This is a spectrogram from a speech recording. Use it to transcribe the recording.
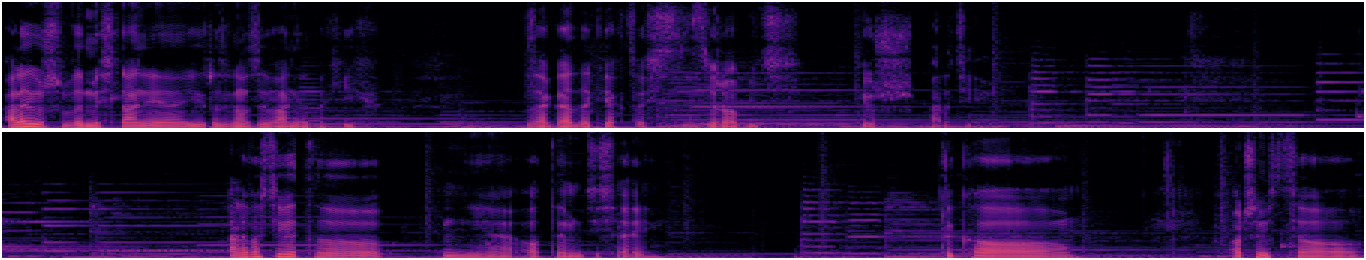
Ale już wymyślanie i rozwiązywanie takich zagadek, jak coś zrobić już bardziej. Ale właściwie to nie o tym dzisiaj. Tylko o czymś, co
